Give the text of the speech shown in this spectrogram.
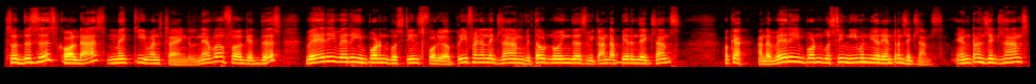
So, this is called as McEwen's triangle. Never forget this. Very very important questions for your pre-final exam. Without knowing this we can't appear in the exams. Okay? And a very important question even your entrance exams. Entrance exams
